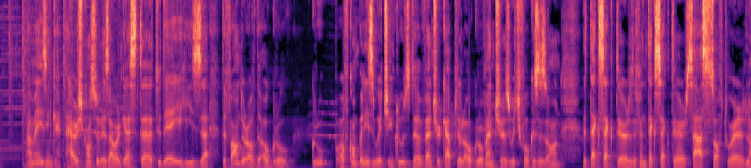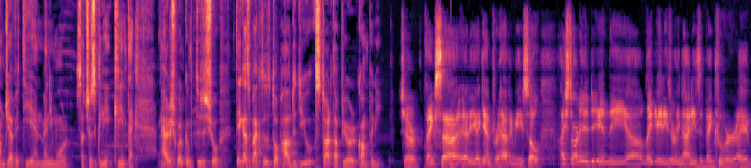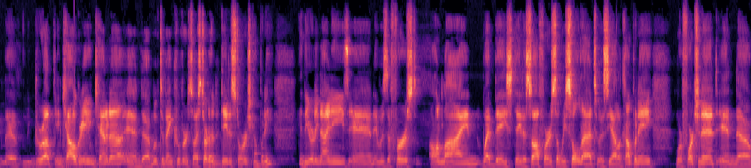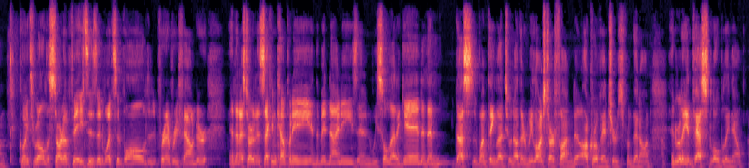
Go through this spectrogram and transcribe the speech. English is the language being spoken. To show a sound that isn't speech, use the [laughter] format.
Amazing. Harish Consul is our guest uh, today. He's uh, the founder of the Ocgrow group of companies, which includes the venture capital Ocgrow Ventures, which focuses on the tech sector, the fintech sector, SaaS software, longevity, and many more, such as clean tech. Harish, welcome to the show. Take us back to the top. How did you start up your company? Sure. Thanks, uh, Eddie, again for having me. So, I started in the uh, late 80s, early 90s in Vancouver. I uh, grew up in Calgary, in Canada, and uh, moved to Vancouver. So I started a data storage company in the early 90s, and it was the first online web based data software. So we sold that to a Seattle company. We're fortunate in um, going through all the startup [laughs] phases and what's involved for every founder. And then I started a second company in the mid 90s and we sold that again. And then thus one thing led to another. And we launched our fund, Ocgrow Ventures, from then on and really invest globally now.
